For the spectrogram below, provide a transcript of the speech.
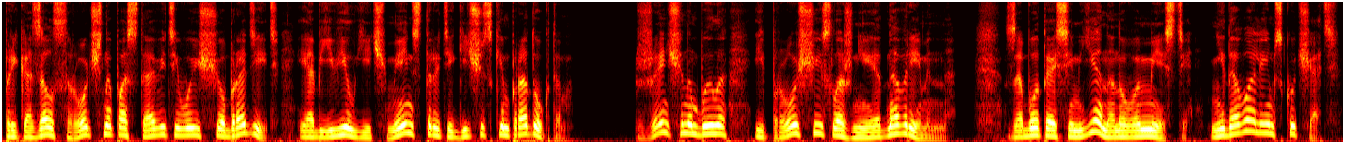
приказал срочно поставить его еще бродить и объявил ячмень стратегическим продуктом. Женщинам было и проще, и сложнее одновременно. Заботы о семье на новом месте не давали им скучать.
